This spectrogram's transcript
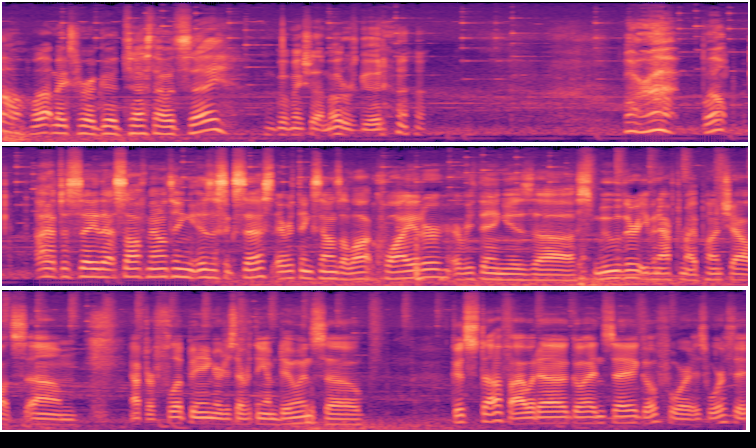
Oh, well that makes for a good test I would say. We'll go make sure that motor's good. Alright, well, I have to say that soft mounting is a success. Everything sounds a lot quieter. Everything is uh, smoother even after my punch outs, um, after flipping or just everything I'm doing. So, good stuff. I would uh, go ahead and say go for it. It's worth it.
